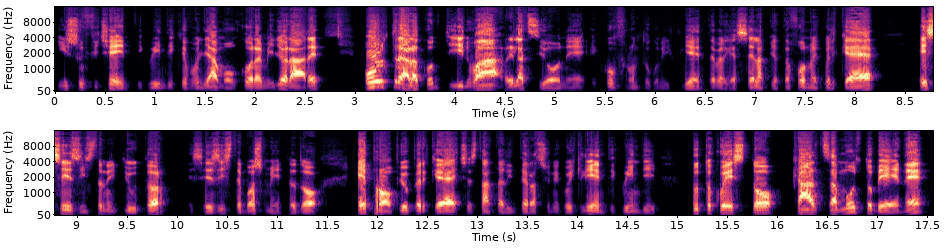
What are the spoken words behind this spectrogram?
insufficienti, quindi che vogliamo ancora migliorare, oltre alla continua relazione e confronto con il cliente, perché se la piattaforma è quel che è e se esistono i tutor e se esiste Boss Metodo è proprio perché c'è stata l'interazione con i clienti, quindi tutto questo calza molto bene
